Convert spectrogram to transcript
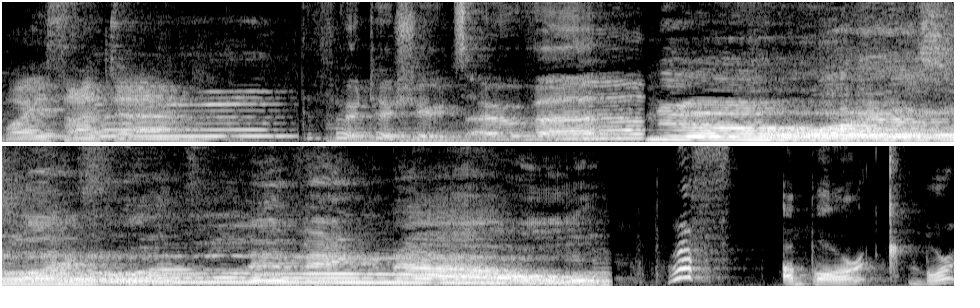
Why are you sad, Dan? The photo shoot's over. No, what is life worth living now? Woof! A bork. Bork.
